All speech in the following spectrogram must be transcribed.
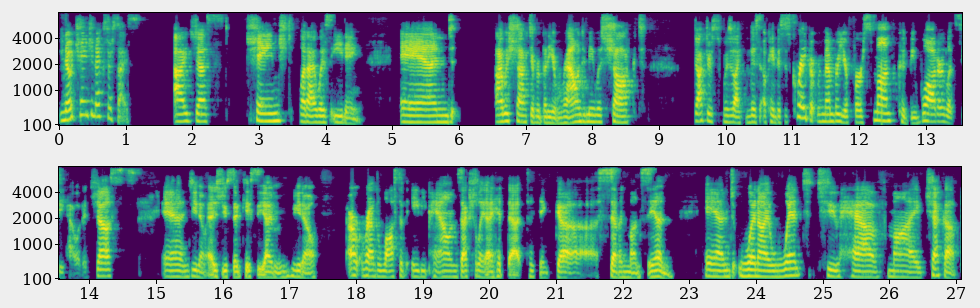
no change in exercise. I just changed what i was eating. And i was shocked. Everybody around me was shocked doctors was like this okay this is great but remember your first month could be water let's see how it adjusts. And you know as you said casey i'm you know around a loss of 80 pounds actually i hit that i think uh, seven months in. And when i went to have my checkup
